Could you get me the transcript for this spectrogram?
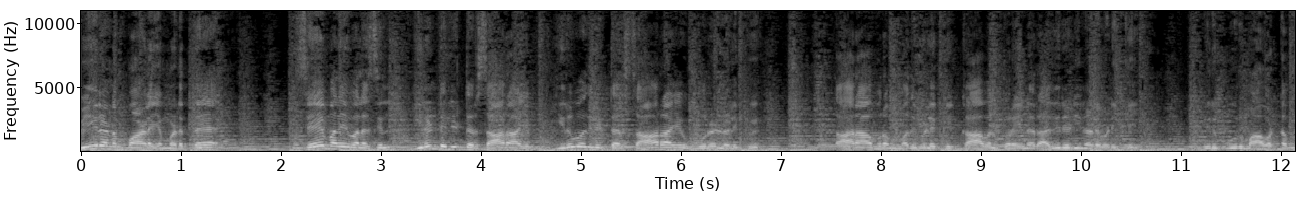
வீரணம்பாளையம் அடுத்த சேமலை வலசில் இரண்டு லிட்டர் சாராயம் இருபது லிட்டர் சாராய ஊழல் அளிப்பு. தாராபுரம் மதுவிலக்கு காவல்துறையினர் அதிரடி நடவடிக்கை. திருப்பூர் மாவட்டம்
